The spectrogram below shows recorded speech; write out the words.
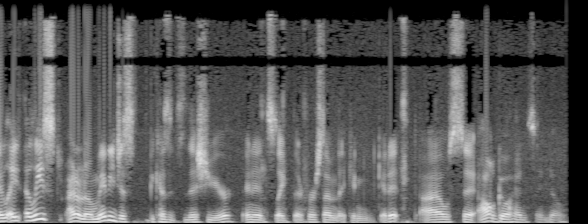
at, at least I don't know, maybe just because it's this year and it's like their first time they can get it, I'll say I'll go ahead and say no.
